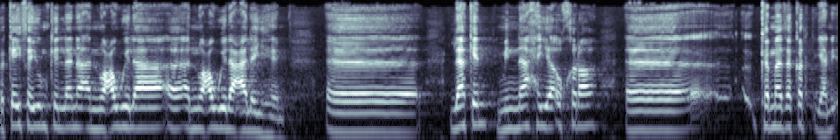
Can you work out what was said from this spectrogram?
فكيف يمكن لنا أن نعول أن نعول عليهم؟ لكن من ناحية أخرى كما ذكرت يعني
